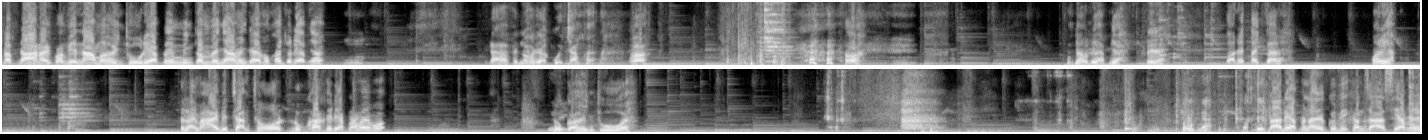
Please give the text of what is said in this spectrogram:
đập đá này có viên nào mà hình thù đẹp thì mình cầm về nhà mình để phòng khách cho đẹp nhá. ừ. đá phải nó phải là cuội trắng á Đéo đẹp nhỉ. Đây này. Đoạn này tách ra này. Quá đẹp. Cái này mà ai biết chạm chỗ đục khác thì đẹp lắm ấy bộ. Đục có hình thù ấy. Đá đẹp thế này quý vị khán giả xem thì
